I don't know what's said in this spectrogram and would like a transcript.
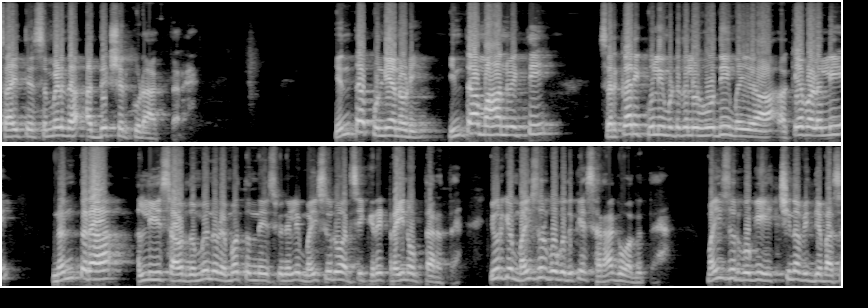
ಸಾಹಿತ್ಯ ಸಮ್ಮೇಳನದ ಅಧ್ಯಕ್ಷರು ಕೂಡ ಆಗ್ತಾರೆ. ಎಂಥ ಪುಣ್ಯ ನೋಡಿ, ಇಂಥ ಮಹಾನ್ ವ್ಯಕ್ತಿ ಸರ್ಕಾರಿ ಕೂಲಿ ಮಠದಲ್ಲಿ ಓದಿ ಮೈ ಅಕೇಬಾಳಲ್ಲಿ ನಂತರ ಅಲ್ಲಿ ಸಾವಿರದ ಒಂಬೈನೂರ ಎಂಬತ್ತೊಂದನೇ ಇಸ್ವಿನಲ್ಲಿ ಮೈಸೂರು ಅರಸೀಕೆರೆ ಟ್ರೈನ್ ಹೋಗ್ತಾ ಇರತ್ತೆ. ಇವ್ರಿಗೆ ಮೈಸೂರಿಗೆ ಹೋಗೋದಕ್ಕೆ ಸರಾಗವಾಗುತ್ತೆ. ಮೈಸೂರಿಗೆ ಹೋಗಿ ಹೆಚ್ಚಿನ ವಿದ್ಯಾಭ್ಯಾಸ,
